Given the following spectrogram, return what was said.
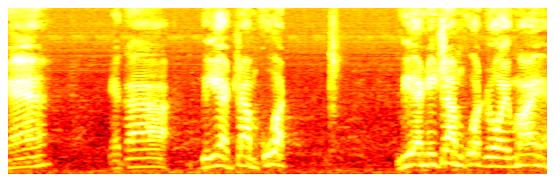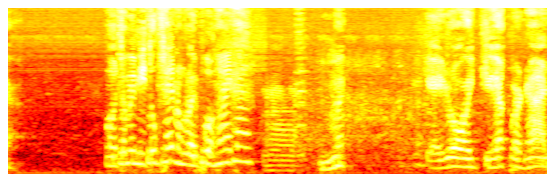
นะแล้วก็เบียร์จ้ำขวด เบียร์นี่จ้ำขวดรอยไหมอะโอ้จะไม่มีตุ๊กเส้นลงเลยพวงให้ค่ะไม่ใจรอยเจียกประนั้น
